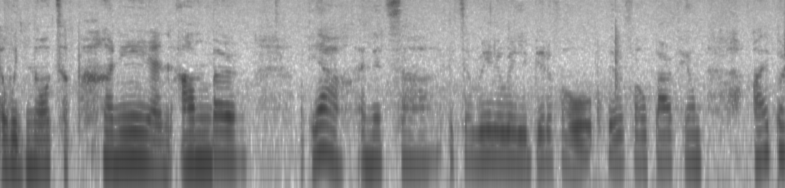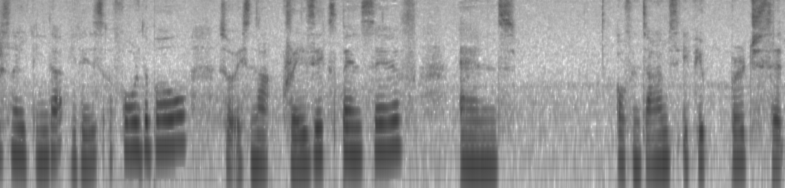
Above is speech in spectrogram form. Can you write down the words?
with notes of honey and amber. Yeah, and it's uh, it's a really really beautiful beautiful perfume. I personally think that it is affordable, so it's not crazy expensive, and oftentimes if you purchase it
